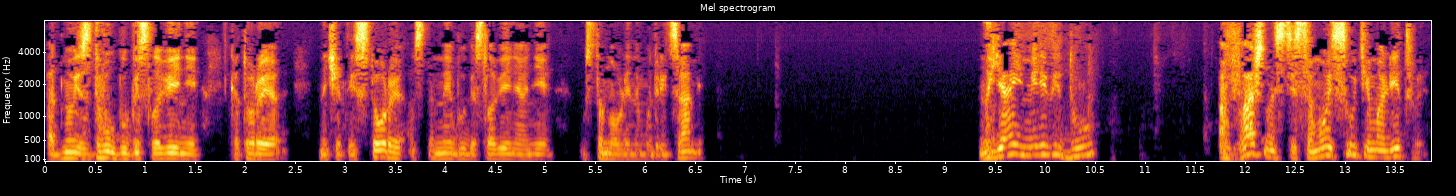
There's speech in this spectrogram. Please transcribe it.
одно из двух благословений, которые значит, из остальные благословения, они установлены мудрецами. Но я имею в виду о важности самой сути молитвы.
